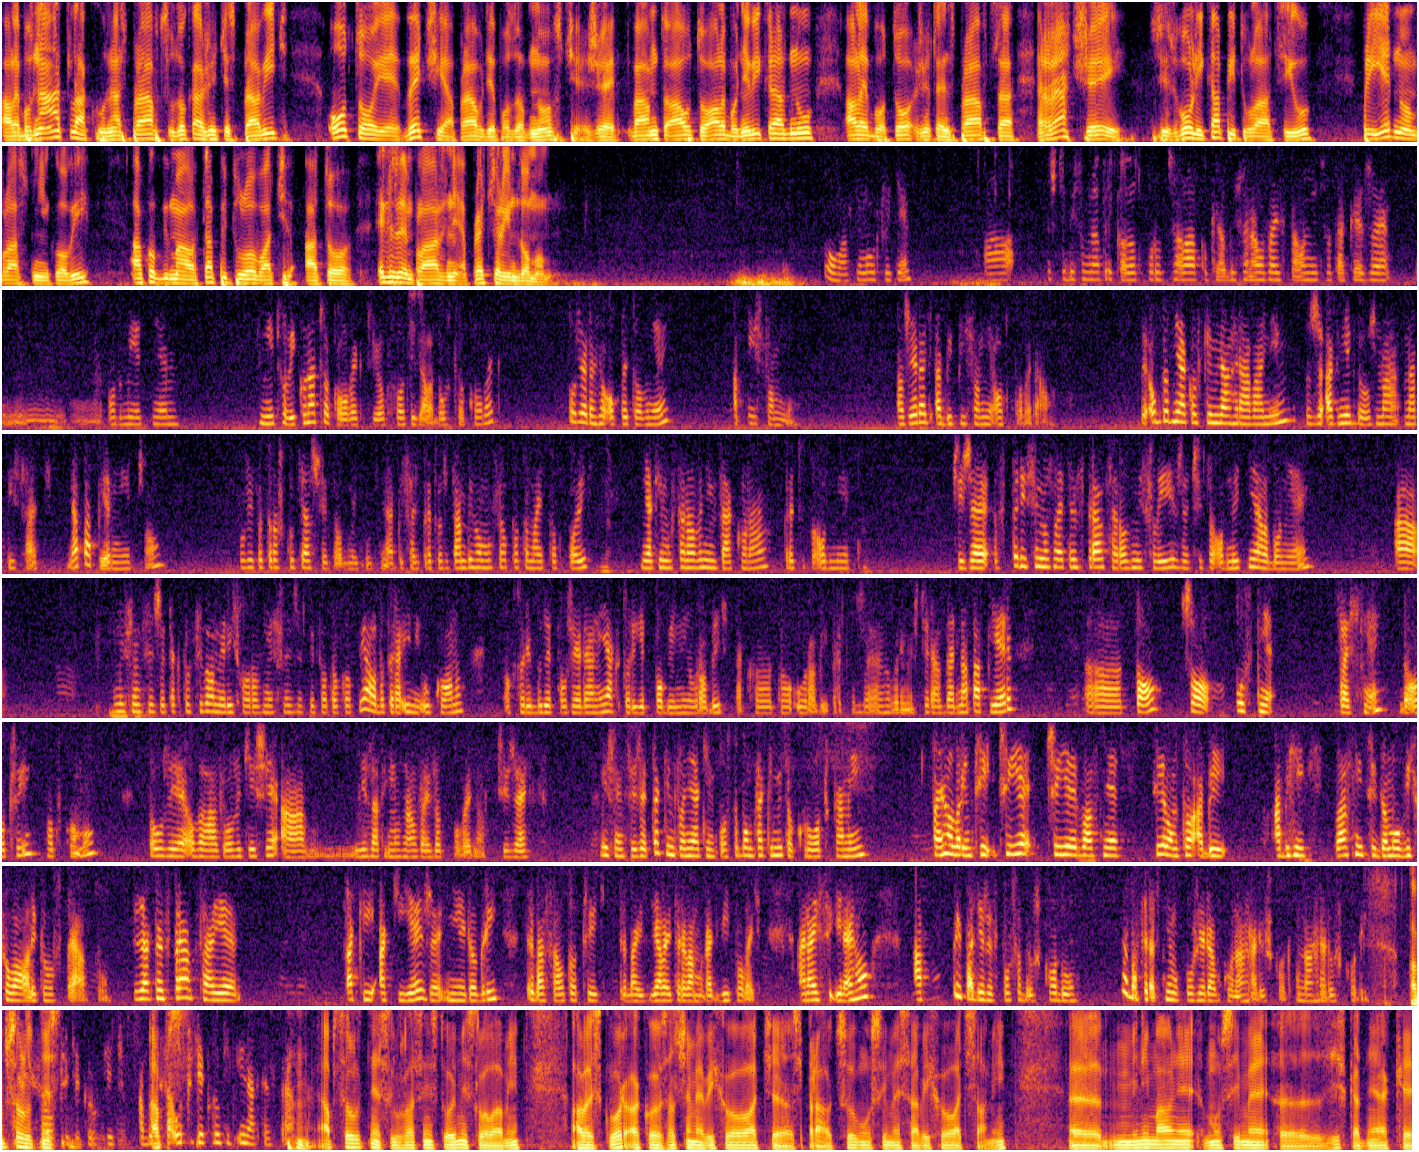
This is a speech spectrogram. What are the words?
alebo nátlaku na správcu dokážete spraviť, o to je väčšia pravdepodobnosť, že vám to auto alebo nevykradnú, alebo to, že ten správca radšej si zvolí kapituláciu pri jednom vlastníkovi, ako by mal kapitulovať a to exemplárne pred celým domom. Súhlasím určite. A ešte by som napríklad odporúčala, pokiaľ by sa naozaj stalo niečo také, že odmietnem niečo vykonať čokoľvek, či odfotiť alebo čokoľvek, požiadať ho opätovne a písomne. A žiadať, aby písomne odpovedal. To je obdobne ako s tým nahrávaním, že ak niekto už má napísať na papier niečo, už je to trošku ťažšie to odmietnutie napísať, pretože tam by ho musel potom aj podporiť no. nejakým ustanovením zákona, prečo to odmietne. Čiže vtedy si možno aj ten správca rozmyslí, že či to odmietne alebo nie. A myslím si, že takto si veľmi rýchlo rozmyslí, že tie fotokopie, alebo teda iný úkon, o ktorý bude požiadaný a ktorý je povinný urobiť, tak uh, to urobí. Pretože, hovorím ešte raz, dať na papier uh, to, čo pustne plesne do očí od komu, to už je oveľa zložitejšie a je za tým už naozaj zodpovednosť. Čiže myslím si, že takýmto nejakým postupom, takýmito krôčkami, aj hovorím, či, či, je, či je vlastne cieľom to, aby, aby vlastníci domov vychovávali toho správcu. Čiže ak ten správca je taký, aký je, že nie je dobrý, treba sa otočiť, treba ísť ďalej, treba mu dať výpoveď a nájsť si iného. A v prípade, že spôsobil škodu, treba si dať k nemu požiadavku o náhradu, škod, o náhradu škody. Absolutne. A bude Abs- sa určite krútiť inak ten správca. Hm, absolutne súhlasím s tvojimi slovami, ale skôr ako začneme vychovávať e, správcu, musíme sa vychovať sami. E, minimálne musíme e, získať nejaké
